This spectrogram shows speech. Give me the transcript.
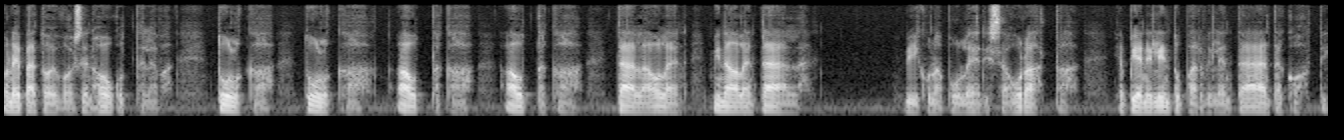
on epätoivoisen houkutteleva. Tulkaa, tulkaa, auttakaa, auttakaa, täällä olen, minä olen täällä. Viikunapuu lehdissä hurahtaa ja pieni lintuparvi lentää ääntä kohti.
